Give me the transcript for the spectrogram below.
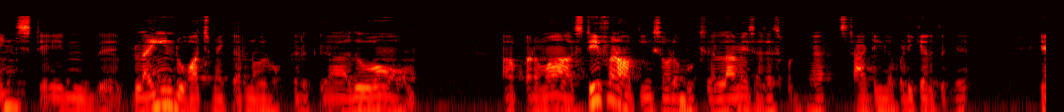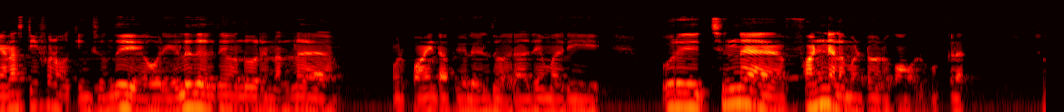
ஐன்ஸ்டைன் பிளைண்ட் வாட்ச் மேக்கர்னு ஒரு புக் இருக்கு. அதுவும் அப்புறமா ஸ்டீஃபன் ஹாக்கிங்ஸோட புக்ஸ் எல்லாமே சஜஸ்ட் பண்ணுவேன் ஸ்டார்டிங்ல படிக்கிறதுக்கு. ஏன்னா ஸ்டீஃபன் ஹாக்கிங்ஸ் வந்து அவர் எழுதுறதே வந்து ஒரு நல்ல ஒரு பாயிண்ட் ஆஃப் வியூவில் எழுதுவாரு. அதே மாதிரி ஒரு சின்ன ஃபன் எலமெண்ட்டும் இருக்கும் ஒரு புக்கில் ஸோ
